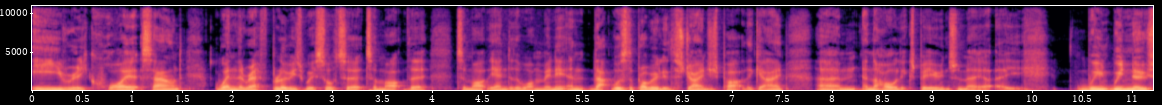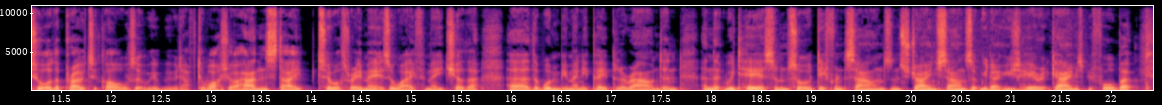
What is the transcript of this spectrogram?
eerie, quiet sound when the ref blew his whistle to, to mark the to mark the end of the one minute, and that was the probably the strangest part of the game um, and the whole experience for me we we knew sort of the protocols that we, we would have to wash our hands, stay two or three meters away from each other. Uh, there wouldn't be many people around, and and that we'd hear some sort of different sounds and strange sounds that we don't usually hear at games before. But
